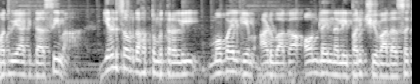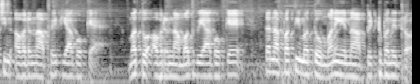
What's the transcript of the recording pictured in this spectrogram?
ಮದುವೆಯಾಗಿದ್ದ ಸೀಮಾ ಎರಡು ಸಾವಿರದ ಹತ್ತೊಂಬತ್ತರಲ್ಲಿ ಮೊಬೈಲ್ ಗೇಮ್ ಆಡುವಾಗ ಆನ್ಲೈನ್ನಲ್ಲಿ ಪರಿಚಯವಾದ ಸಚಿನ್ ಅವರನ್ನ ಭೇಟಿಯಾಗೋಕೆ ಮತ್ತು ಅವರನ್ನ ಮದುವೆಯಾಗೋಕೆ ತನ್ನ ಪತಿ ಮತ್ತು ಮನೆಯನ್ನ ಬಿಟ್ಟು ಬಂದಿದ್ರು.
